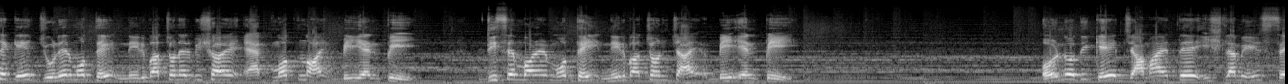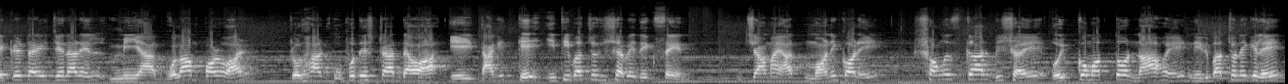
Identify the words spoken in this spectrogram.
থেকে জুনের মধ্যে নির্বাচনের বিষয়ে একমত নয় বিএনপি। ডিসেম্বরের মধ্যেই নির্বাচন চায় বিএনপি। অন্যদিকে জামায়াতে ইসলামীর সেক্রেটারি জেনারেল মিয়া গোলাম পরোয়ার প্রধান উপদেষ্টা দেওয়া এই তাগিদকে ইতিবাচক হিসাবে দেখছেন। জামায়াত মনে করে সংস্কার বিষয়ে ঐক্যমত্য না হয়ে নির্বাচনে গেলে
